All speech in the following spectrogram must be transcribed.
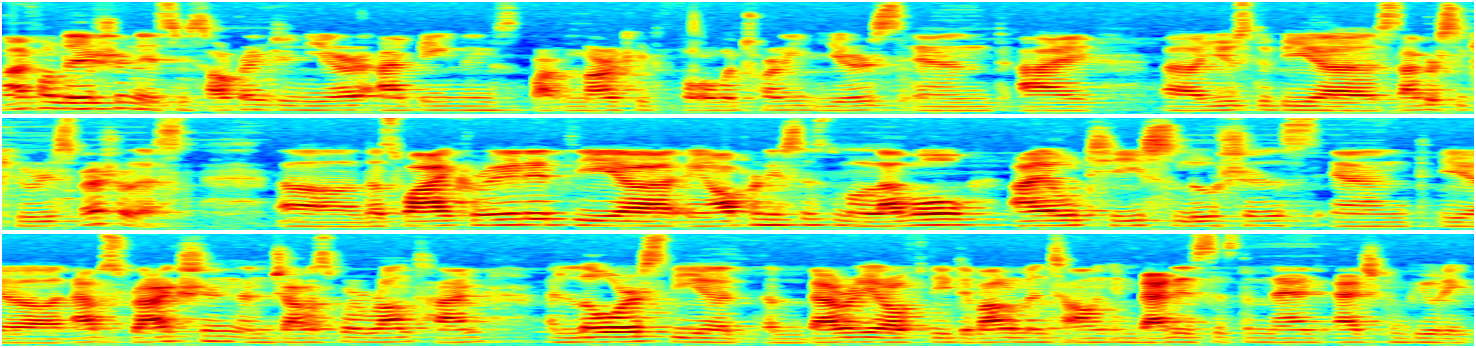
My foundation is a software engineer. I've been in the market for over 20 years, and I uh, used to be a cybersecurity specialist. Uh, that's why I created the uh, in operating system level IoT solutions and uh, abstraction and JavaScript runtime and lowers the uh, um, barrier of the development on embedded system and edge computing.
